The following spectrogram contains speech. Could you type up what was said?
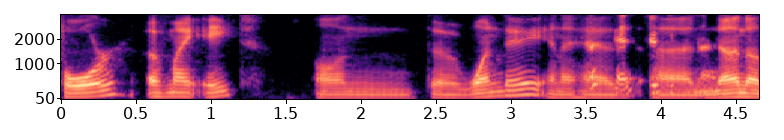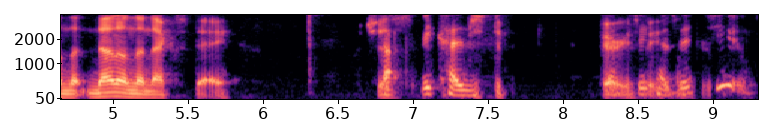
four of my eight on the one day, and I had uh, none on the none on the next day, which that's is because just that's because it's you.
